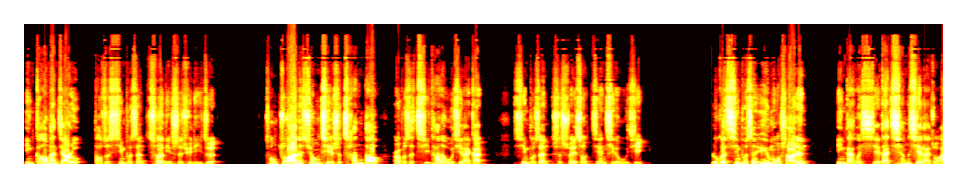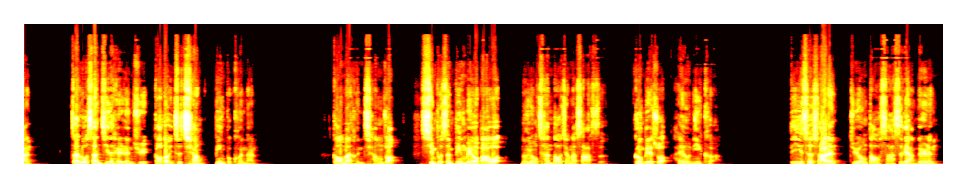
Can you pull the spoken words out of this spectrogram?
因高曼加入，导致辛普森彻底失去理智。从作案的凶器是餐刀，而不是其他的武器来看，辛普森是随手捡起的武器。如果辛普森预谋杀人，应该会携带枪械来作案。在洛杉矶的黑人区搞到一支枪并不困难。高曼很强壮，辛普森并没有把握能用餐刀将他杀死，更别说还有尼克。第一次杀人就用刀杀死两个人，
